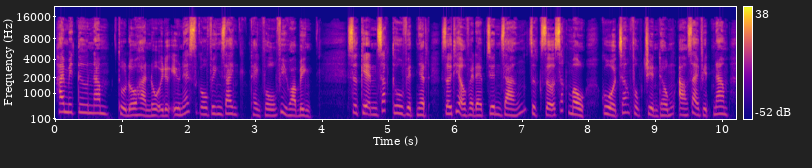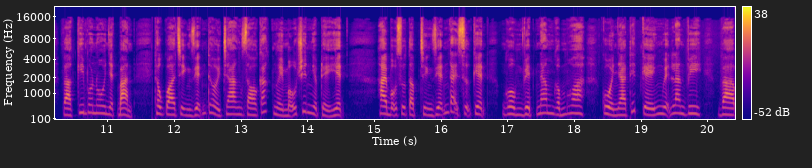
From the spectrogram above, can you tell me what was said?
24 năm thủ đô Hà Nội được UNESCO vinh danh thành phố vì hòa bình. Sự kiện Sắc thu Việt Nhật giới thiệu vẻ đẹp duyên dáng, rực rỡ sắc màu của trang phục truyền thống áo dài Việt Nam và kimono Nhật Bản thông qua trình diễn thời trang do các người mẫu chuyên nghiệp thể hiện. Hai bộ sưu tập trình diễn tại sự kiện gồm Việt Nam gấm hoa của nhà thiết kế Nguyễn Lan Vi và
